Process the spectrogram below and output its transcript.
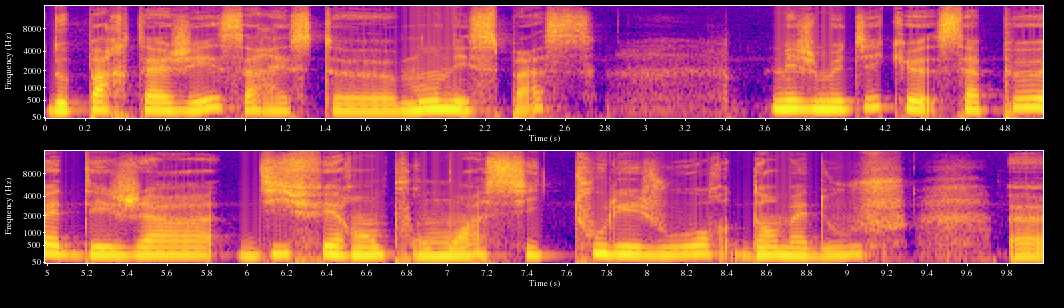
de partager. Ça reste euh, mon espace. Mais je me dis que ça peut être déjà différent pour moi si tous les jours dans ma douche, euh,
